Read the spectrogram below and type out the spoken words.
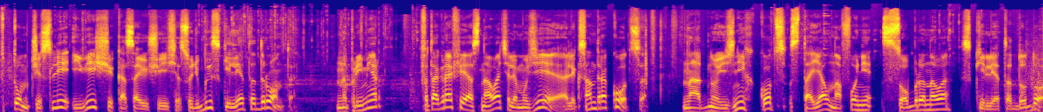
в том числе и вещи, касающиеся судьбы скелета Дронта. Например, фотографии основателя музея Александра Котца. На одной из них Котц стоял на фоне собранного скелета Додо.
